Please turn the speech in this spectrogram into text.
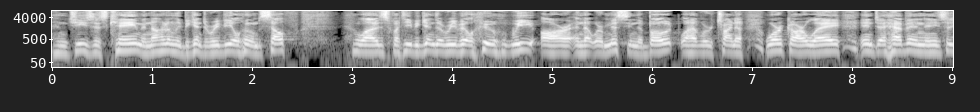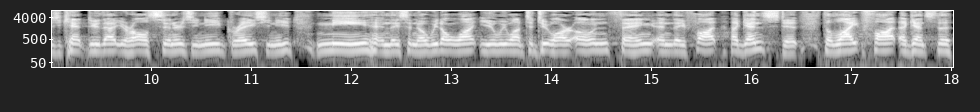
And Jesus came and not only began to reveal who himself was, but he began to reveal who we are and that we're missing the boat while we're trying to work our way into heaven. And he says, you can't do that. You're all sinners. You need grace. You need me. And they said, no, we don't want you. We want to do our own thing. And they fought against it. The light fought against the,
